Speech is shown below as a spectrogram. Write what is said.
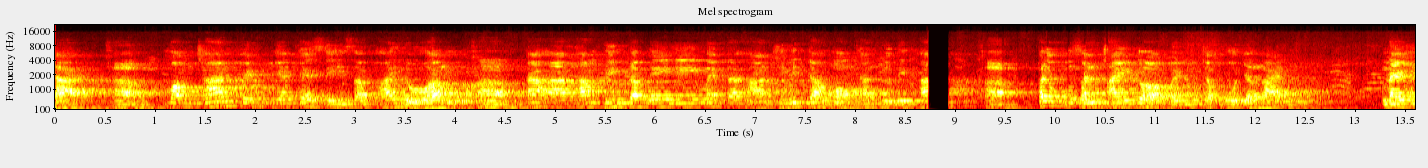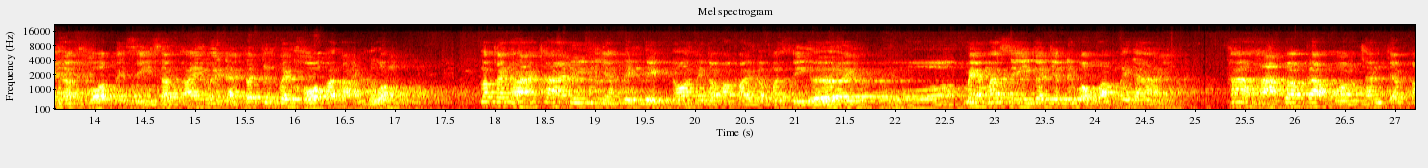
ได้ ครับ หม่อมชันเป็นเพียงแค่สีสะพ้ายหลวง ครับ ถ้าหากทำผิดประเพณีไม่ประหารชีวิตเจ้าหม่อมชันอยู่ไหมครับครับ พระเจ้ากรุงสันชัยก็ไม่รู้จะพูดยังไงในเมื่อขอเป็นสีสะพ้ายไม่ได้ ก็จึงไปขอพระหลานหลวงว่ากันหาชาดีนี่ยังเป็นเด็กน้อยไม่ต้องมาไปดอกมัสีเอ้ย โอ้แม่มัสีก็จึงได้บอกว่าไม่ได้ ถ้าหากว่าเกล้าหม่อมฉันจะไป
